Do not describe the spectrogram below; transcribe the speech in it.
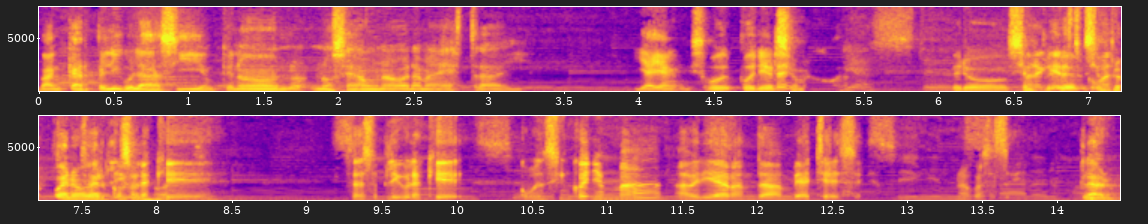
bancar películas así, aunque no, no, sea una obra maestra y, y hayan, podría haber sido mejor. Pero siempre, siempre es bueno ver cosas que Son esas películas que, como en cinco años más, habría arrendado en VHS. Una cosa así. Claro.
